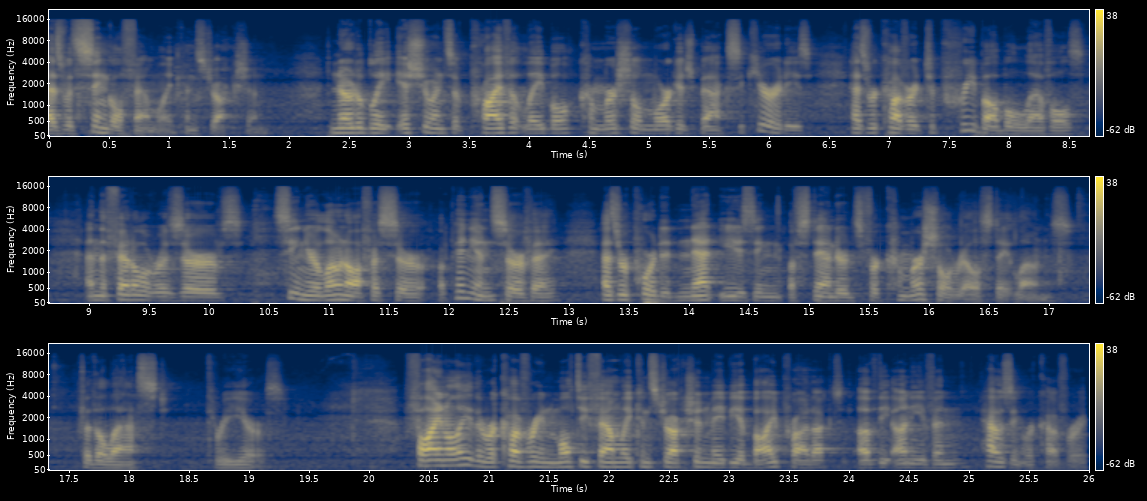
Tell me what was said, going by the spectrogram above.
as with single family construction. Notably, issuance of private label commercial mortgage backed securities has recovered to pre bubble levels, and the Federal Reserve's Senior Loan Officer Opinion Survey has reported net easing of standards for commercial real estate loans for the last three years. Finally, the recovery in multifamily construction may be a byproduct of the uneven housing recovery.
